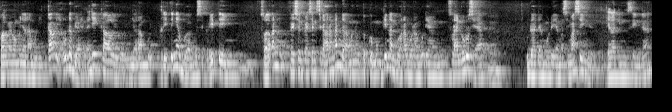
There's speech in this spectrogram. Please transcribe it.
kalau memang punya rambut ikal ya udah biarin aja ikal gitu punya rambut keriting ya bagus ya keriting soalnya kan fashion fashion sekarang kan nggak menutup kemungkinan buat rambut-rambut yang selain lurus ya Iya. udah ada mode yang masing-masing gitu Ya lagi musimnya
